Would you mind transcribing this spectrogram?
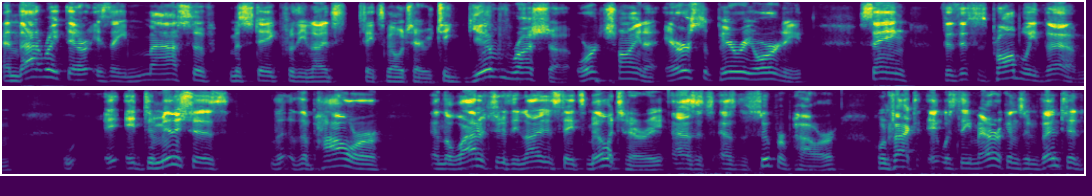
And that right there is a massive mistake for the United States military to give Russia or China air superiority, saying that this is probably them. It, it diminishes the, the power and the latitude of the United States military as its as the superpower. In fact, it was the Americans invented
